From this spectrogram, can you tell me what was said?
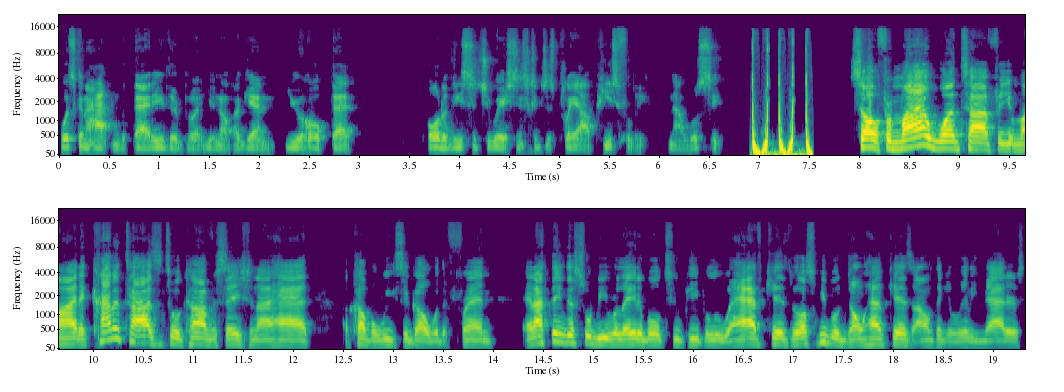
what's going to happen with that either. But you know, again, you hope that all of these situations could just play out peacefully. Now we'll see. So for my one time for your mind, it kind of ties into a conversation I had a couple weeks ago with a friend. And I think this will be relatable to people who have kids, but also people who don't have kids. I don't think it really matters.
